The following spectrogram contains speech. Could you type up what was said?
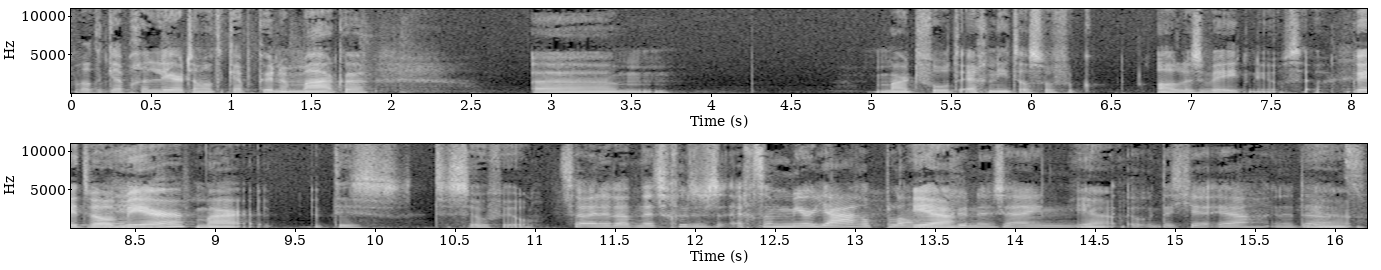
wat ik heb geleerd en wat ik heb kunnen maken. Ehm, maar het voelt echt niet alsof ik alles weet nu of zo. Ik weet wel Nee. meer, maar het is, het is zoveel. Het zou inderdaad net zo goed als echt een meerjarenplan Ja. kunnen zijn. Ja. Dat je, ja, inderdaad.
